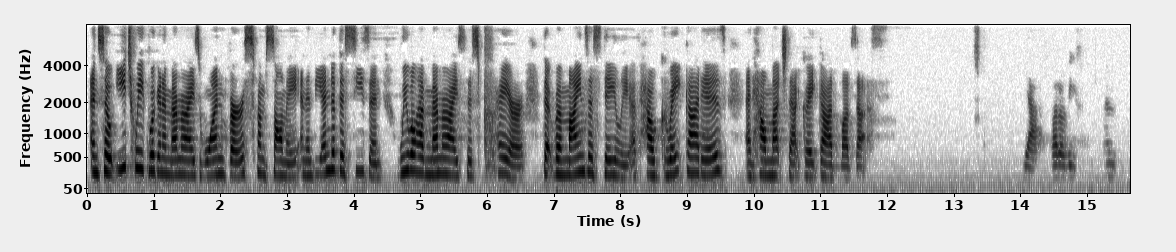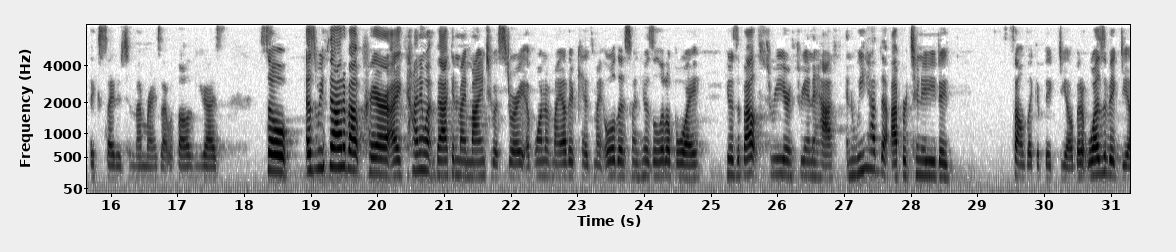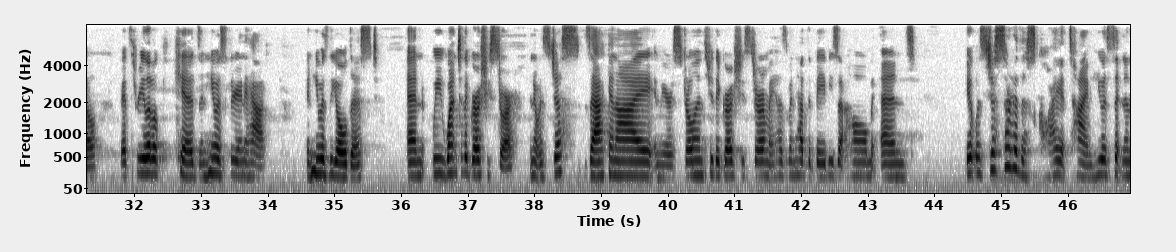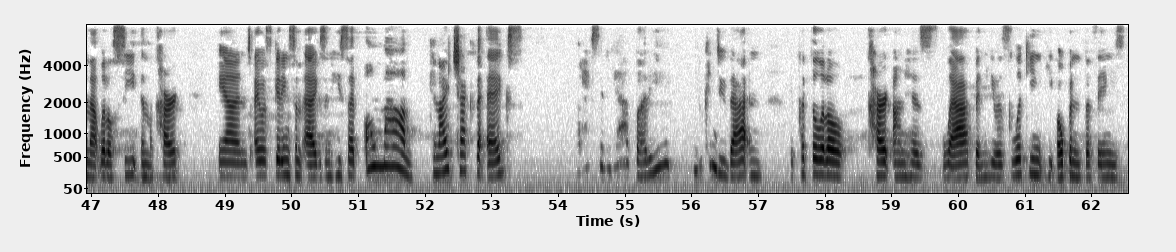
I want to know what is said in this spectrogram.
And so each week we're going to memorize one verse from Psalm 8. And at the end of this season, we will have memorized this prayer that reminds us daily of how great God is and how much that great God loves us yeah, that'll be. Excited to memorize that with all of you guys. So, as we thought about prayer, I kind of went back in my mind to a story of one of my other kids, my oldest, when he was a little boy. He was about three or three and a half, and we had the opportunity to. Sounds like a big deal, but it was a big deal. We had three little kids, and he was three and a half, and he was the oldest. And we went to the grocery store, and it was just Zach and I, and we were strolling through the grocery store. My husband had the babies at home, and it was just sort of this quiet time. He was sitting in that little seat in the cart, and I was getting some eggs, and he said, Oh, mom, can I check the eggs? And I said, Yeah, buddy, you can do that. And I put the little cart on his lap, and he was looking, he opened the things.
